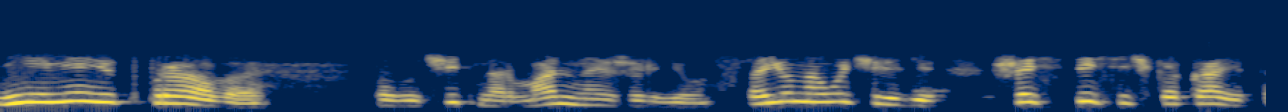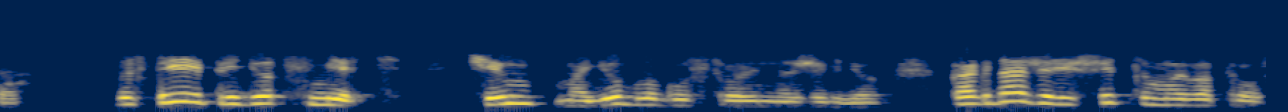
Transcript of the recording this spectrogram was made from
не имеют права получить нормальное жилье. Стою на очереди, шесть тысяч какая-то. Быстрее придет смерть, чем мое благоустроенное жилье. Когда же решится мой вопрос?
